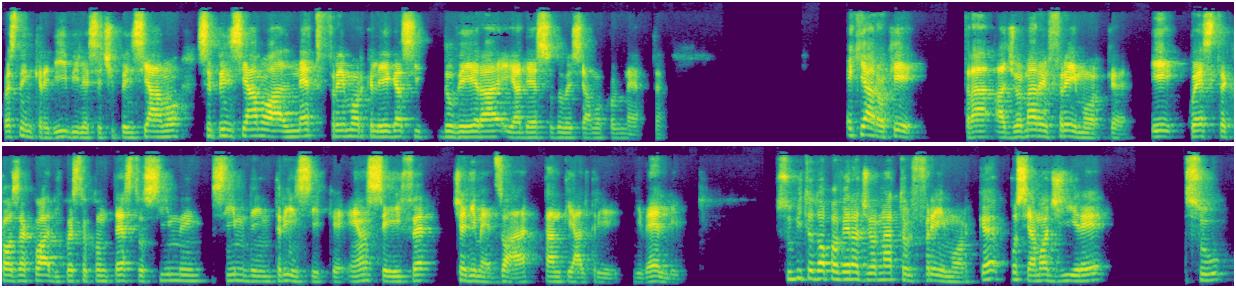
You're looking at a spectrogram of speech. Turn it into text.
Questo è incredibile se ci pensiamo, se pensiamo al Net Framework Legacy dove era e adesso dove siamo col Net. È chiaro che tra aggiornare il framework e questa cosa qua di questo contesto sim, simd intrinsic e unsafe c'è di mezzo a tanti altri livelli. Subito dopo aver aggiornato il framework possiamo agire su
